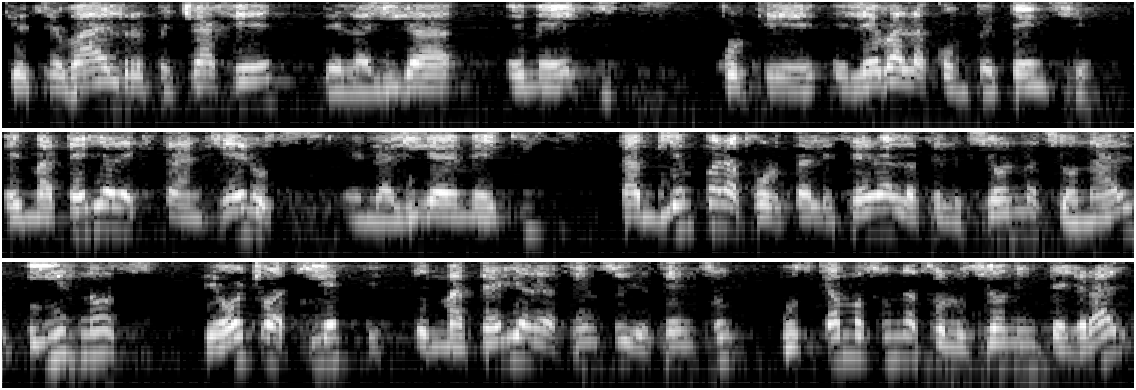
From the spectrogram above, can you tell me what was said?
Que se va el repechaje de la Liga MX porque eleva la competencia. En materia de extranjeros en la Liga MX, también para fortalecer a la selección nacional, irnos de 8 a 7 en materia de ascenso y descenso, buscamos una solución integral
